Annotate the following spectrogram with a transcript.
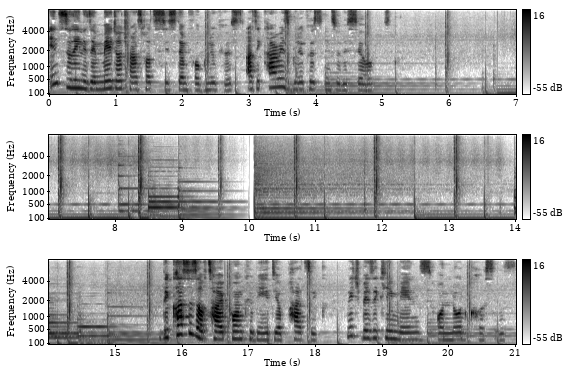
Insulin is a major transport system for glucose as it carries glucose into the cells. The causes of type 1 could be idiopathic, which basically means unknown causes.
